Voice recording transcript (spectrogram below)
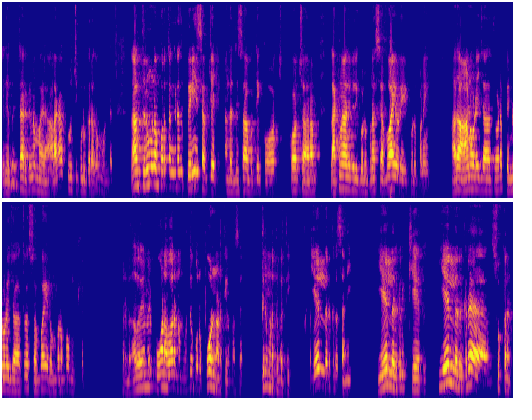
இது இப்படித்தான் இருக்குன்னு நம்ம அழகா குறிச்சு கொடுக்கறதும் உண்டு. அதனால திருமண பொருத்தங்கிறது பெரிய சப்ஜெக்ட் அந்த திசா புத்தி கோச் கோச்சாரம் லக்னாதிபதி கொடுப்பனை செவ்வாயுடைய கொடுப்பனை. அது ஆணோடைய ஜாதகத்தோட பெண்ணுடைய ஜாதத்துல செவ்வாய் ரொம்ப ரொம்ப முக்கியம். அதே மாதிரி போன வாரம் நம்ம வந்து ஒரு போல் நடத்தியிருந்தோம் சார் திருமணத்தை பத்தி. ஏழுல இருக்கிற சனி ஏழுல இருக்கிற கேது ஏழுல இருக்கிற சுக்கிரன்.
